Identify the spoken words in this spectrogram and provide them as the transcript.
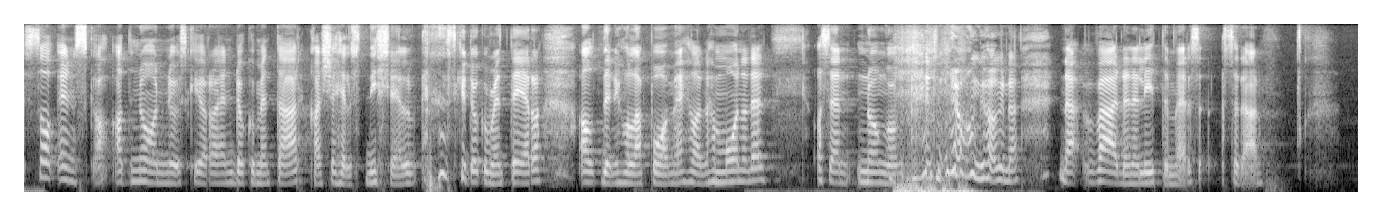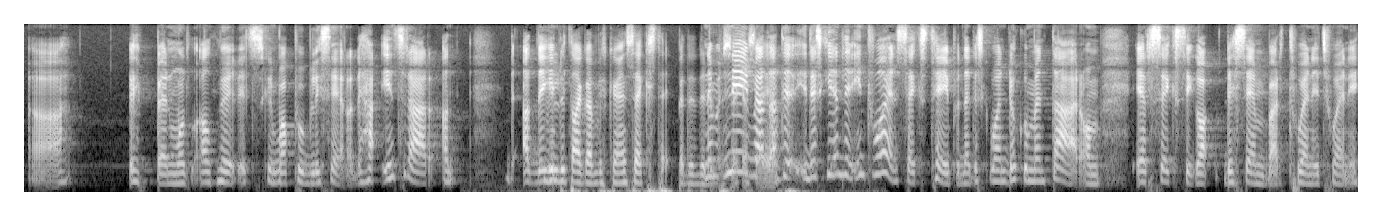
så önska att någon nu ska göra en dokumentär, kanske helst ni själv skulle dokumentera allt det ni håller på med hela den här månaden. Och sen någon gång, någon gång när, när världen är lite mer så, sådär uh, öppen mot allt möjligt så skulle ni bara publicera det här. Inte sådär att, att det, Vill du tagga att vi ska göra en sextape? Det det nej, nej men att, det, det ska egentligen inte vara en sextape, utan det ska vara en dokumentär om er sexiga december 2020.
